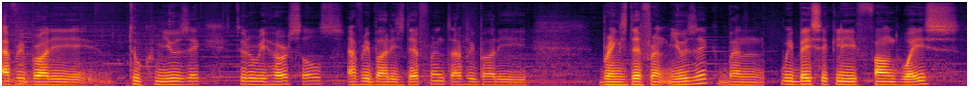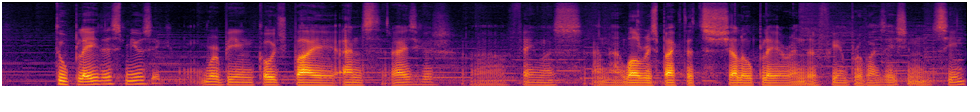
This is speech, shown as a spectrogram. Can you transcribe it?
Everybody took music to the rehearsals. Everybody's different, everybody brings different music. But we basically found ways to play this music. We're being coached by Ernst Reijseger, a famous and well-respected cello player in the free improvisation scene.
